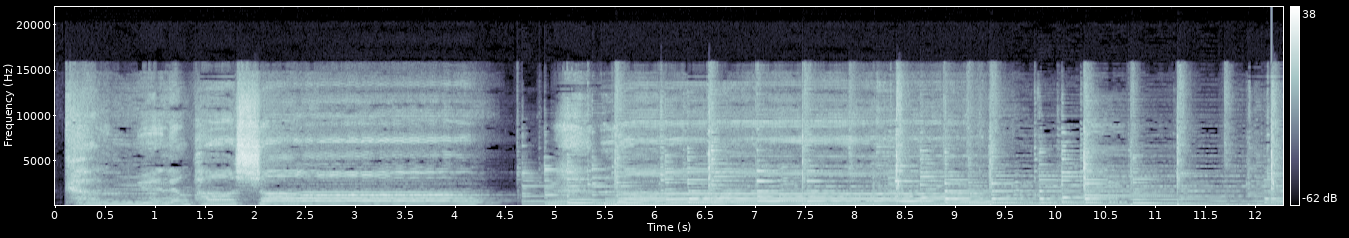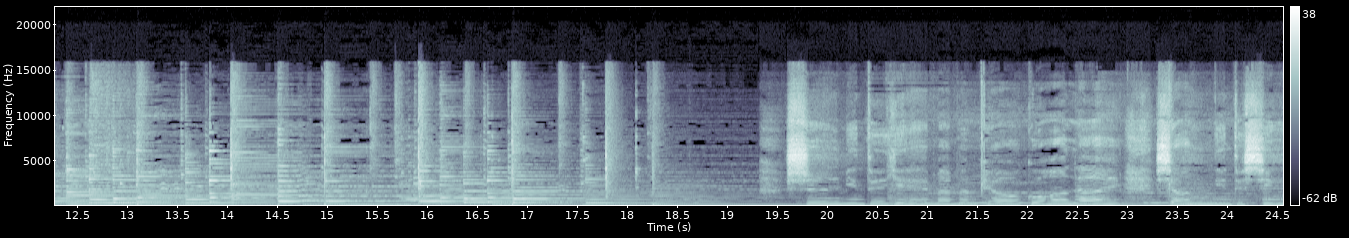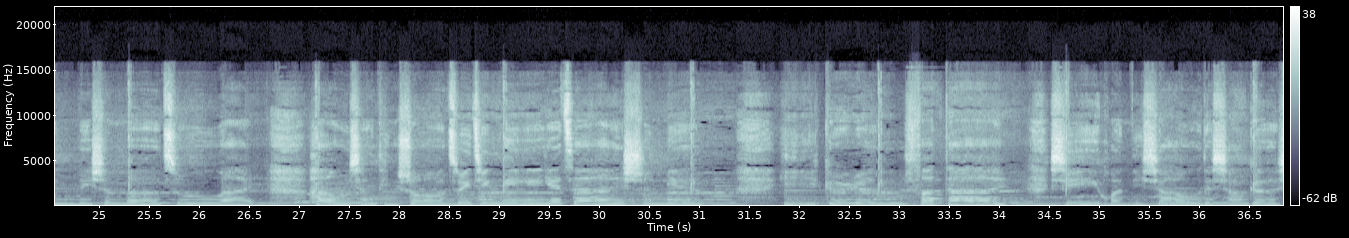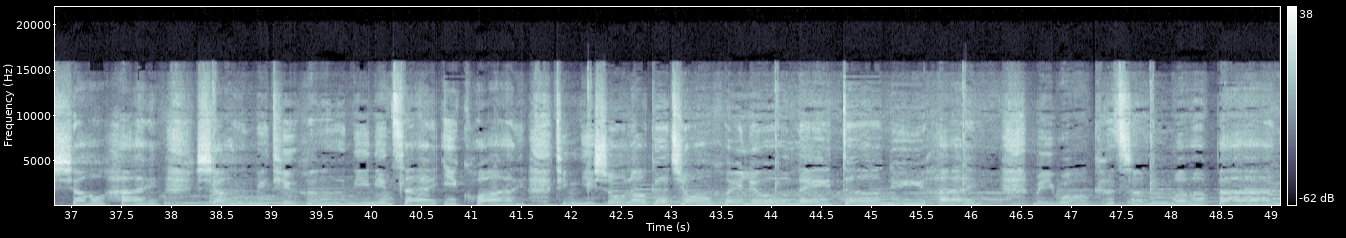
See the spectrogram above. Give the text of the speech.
看月亮爬上。来，想念的心没什么阻碍。好像听说最近你也在失眠。一个人发呆，喜欢你笑得像个小孩，想每天和你黏在一块，听一首老歌就会流泪的女孩，没我可怎么办？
